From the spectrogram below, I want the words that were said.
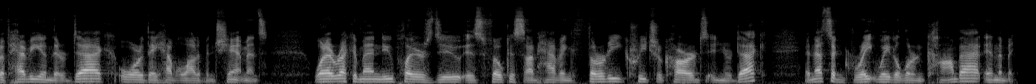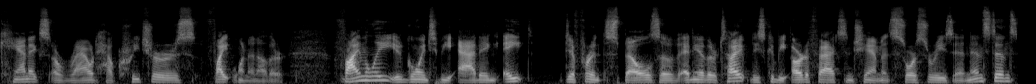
of heavy in their deck, or they have a lot of enchantments. What I recommend new players do is focus on having 30 creature cards in your deck, and that's a great way to learn combat and the mechanics around how creatures fight one another. Finally, you're going to be adding 8 different spells of any other type. These could be artifacts, enchantments, sorceries, and instants.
